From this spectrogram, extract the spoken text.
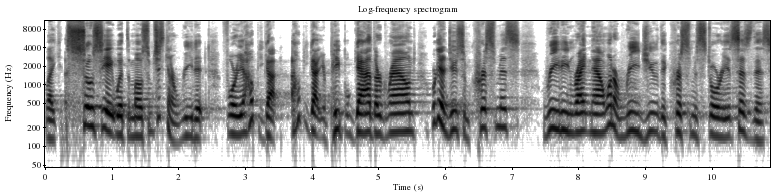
like associate with the most. I'm just going to read it for you. I hope you got I hope you got your people gathered round. We're going to do some Christmas reading right now. I want to read you the Christmas story. It says this.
